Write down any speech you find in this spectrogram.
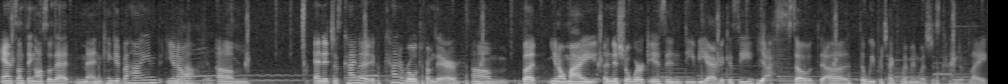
and something also that men can get behind. You know. Um, and it just kind of it kind of rolled from there. Um, But you know, my initial work is in DV advocacy. Yes. So the uh, the We Protect Women was just kind of like,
